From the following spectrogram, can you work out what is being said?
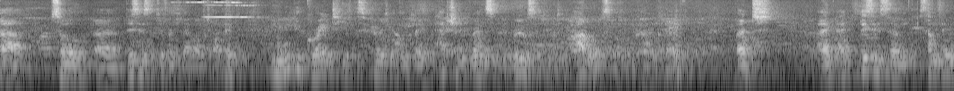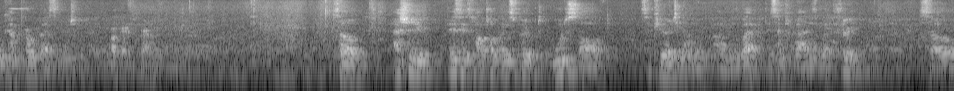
Uh, so uh, this is a different level of topic. It would be great if the security enclave actually runs in the real security hardware security enclave, but I, I, this is um, something we can progress into. Okay, fair enough. So actually, this is how token script would solve security on the, on the web, decentralized Web 3. So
